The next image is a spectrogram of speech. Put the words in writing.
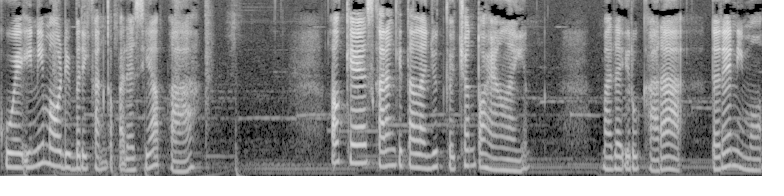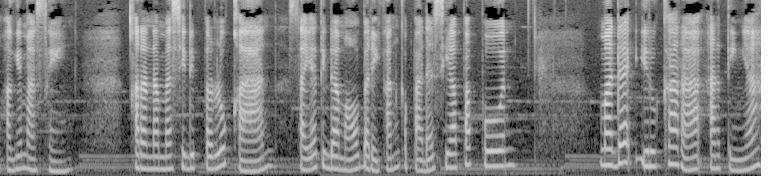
kue ini mau diberikan kepada siapa? Oke, sekarang kita lanjut ke contoh yang lain. Mada irukara, dare ni mo agemaseng. Karena masih diperlukan, saya tidak mau berikan kepada siapa pun. Mada irukara artinya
